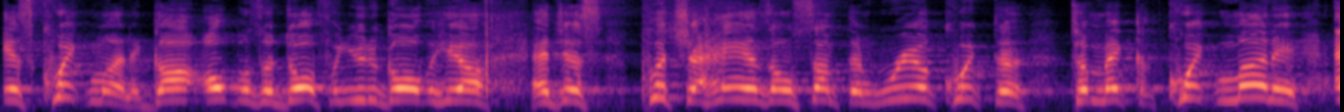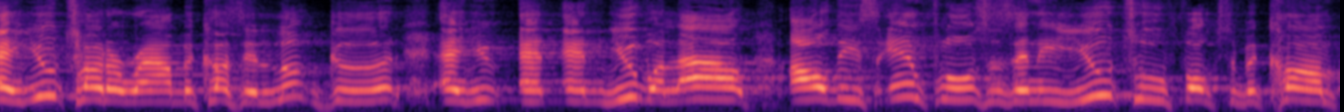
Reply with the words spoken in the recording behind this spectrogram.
It's quick money. God opens a door for you to go over here and just put your hands on something real quick to, to make a quick money, and you turn around because it looked good, and you and, and you've allowed all these influences and the YouTube folks to become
